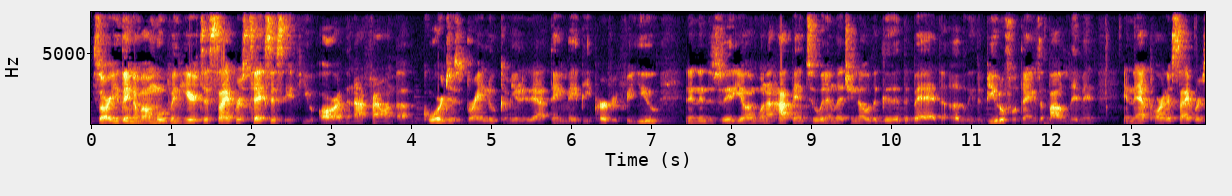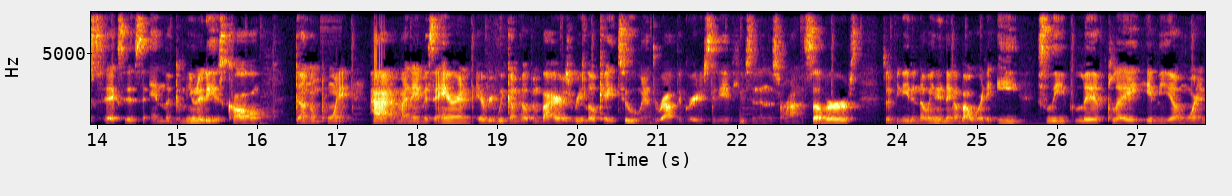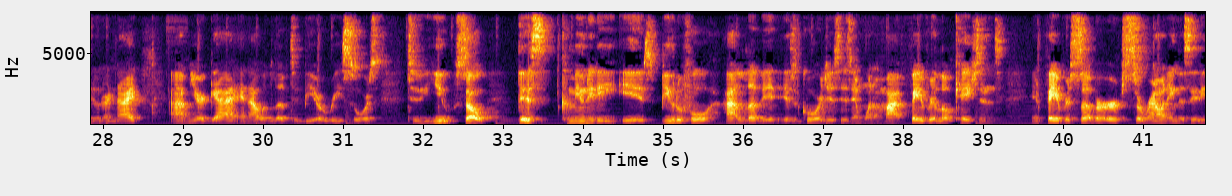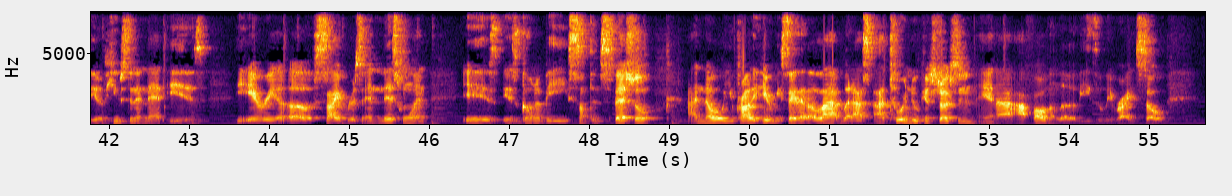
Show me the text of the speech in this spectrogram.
So are you thinking about moving here to Cypress, Texas? If you are, then I found a gorgeous brand new community that I think may be perfect for you. And in this video, I'm gonna hop into it and let you know the good, the bad, the ugly, the beautiful things about living in that part of Cypress, Texas. And the community is called Dunham Pointe. Hi, my name is Aaron. Every week I'm helping buyers relocate to and throughout the greater city of Houston and the surrounding suburbs. So if you need to know anything about where to eat, sleep, live, play, hit me up morning, noon, or night. I'm your guy and I would love to be a resource to you. So this community is beautiful. I love it. It's gorgeous. It's in one of my favorite locations and favorite suburbs surrounding the city of Houston and that is the area of Cypress. And this one is is gonna be something special. I know you probably hear me say that a lot, but I, I tour new construction and I, I fall in love easily, right? So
